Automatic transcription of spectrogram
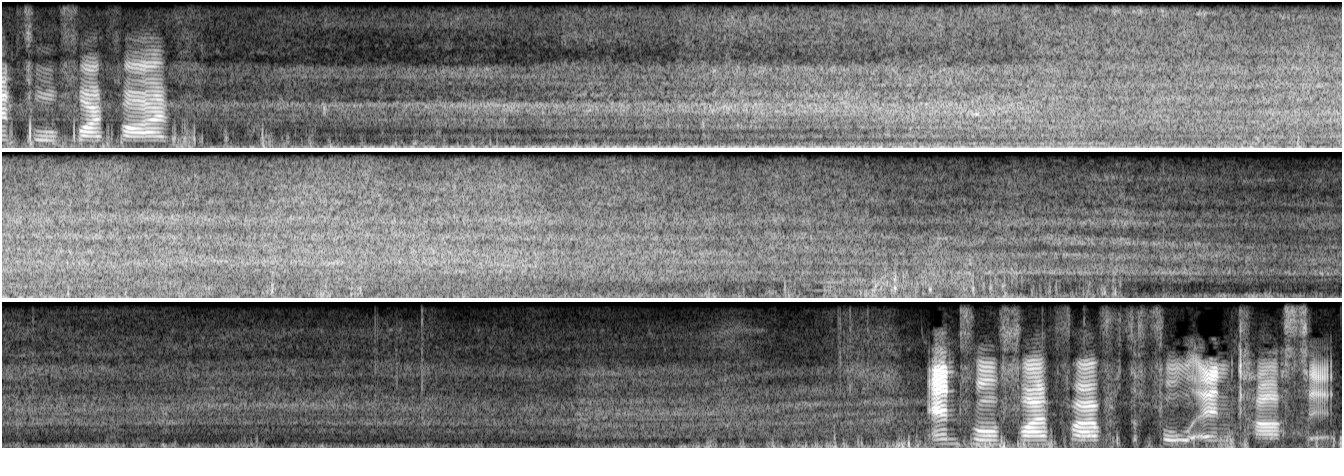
and 455. N455 with the full N car set.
